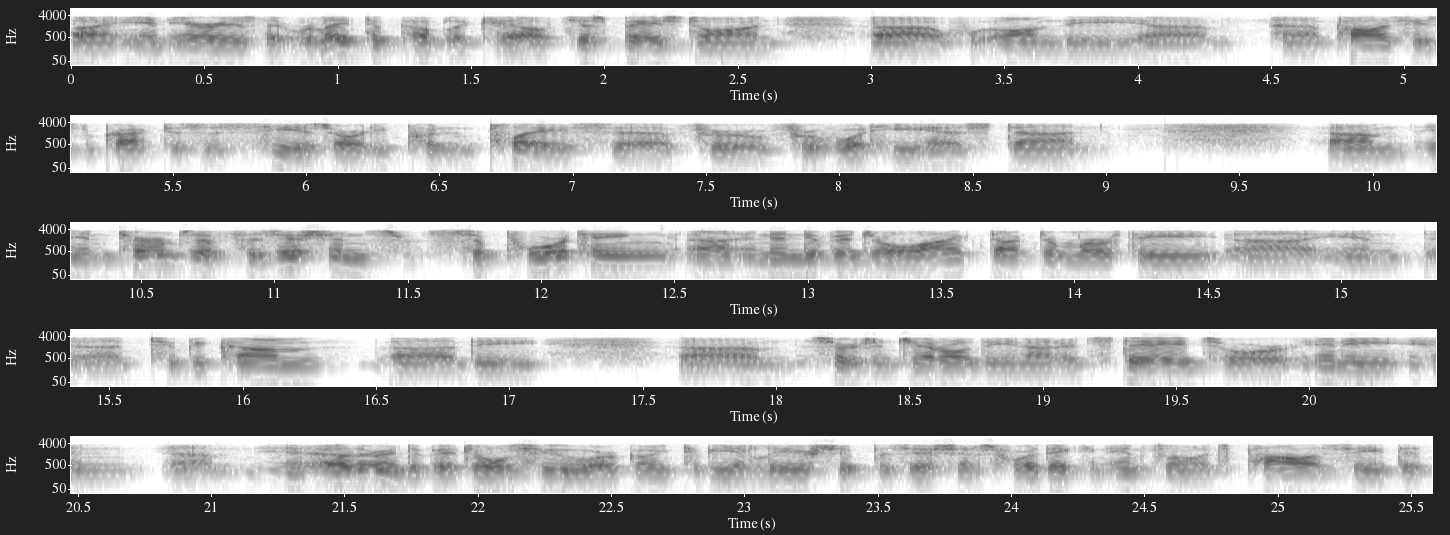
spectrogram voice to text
uh, in areas that relate to public health, just based on uh, on the policies and practices he has already put in place for for what he has done. Um, in terms of physicians supporting uh, an individual like Dr. Murthy uh, in, uh, to become uh, the um, Surgeon General of the United States or any in, um, other individuals who are going to be in leadership positions where they can influence policy that,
